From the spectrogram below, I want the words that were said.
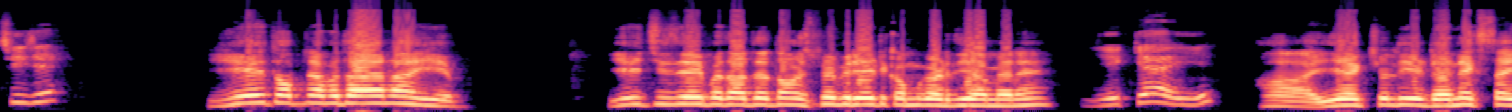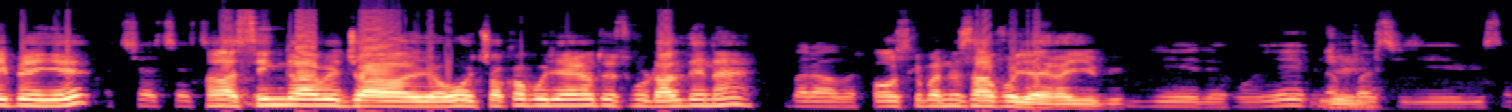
चीज़ें? ये तो आपने बताया ना ये ये चीज़ें बता देता हूँ इसमें भी रेट कम कर दिया मैंने। ये क्या है ये? हाँ ये एक्चुअली डेनेक्स टाइप है ये। अच्छा अच्छा अच्छा। हाँ सिंग जो- वो चौकअप हो जाएगा तो इसको डाल देना है। बराबर। और उसके बाद में साफ़ हो जाएगा ये भी। ये देखो एक नंबर चीज़ ये भी सब।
